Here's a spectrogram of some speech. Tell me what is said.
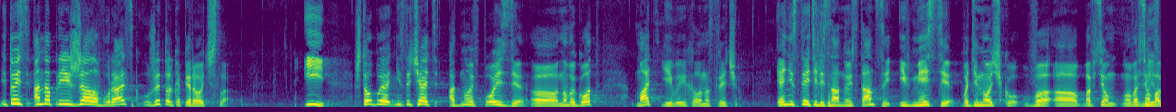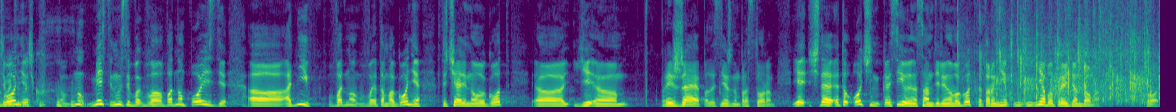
И то есть она приезжала в Уральск уже только 1 числа. И чтобы не встречать одной в поезде э, Новый год, мать ей выехала навстречу. И они встретились на одной станции и вместе в одиночку в, э, во всем, во всем Вместе в вагоне, одиночку? э, ну, вместе, ну, если в, в- в одном поезде, э, одни в, одном, в этом вагоне встречали Новый год, э, э, проезжая по заснеженным просторам. Я считаю, это очень красивый на самом деле Новый год, который не, не был проведен дома. Вот.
